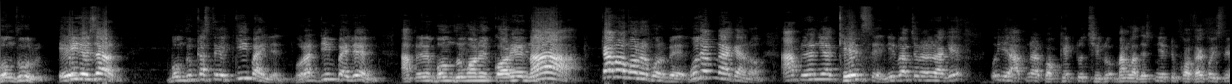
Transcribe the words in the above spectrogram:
বন্ধুর, এই রেজাল্ট বন্ধুর কাছ থেকে কি পাইলেন? ঘোড়ার ডিম পাইলেন। আপনারা বন্ধু মনে করে না। কেন মনে করবে? বুঝেন না কেন? আপনারা নিয়ে খেলছে নির্বাচনের আগে। ওই যে আপনার পক্ষে একটু ছিল, বাংলাদেশ নিয়ে একটু কথা কইছে।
